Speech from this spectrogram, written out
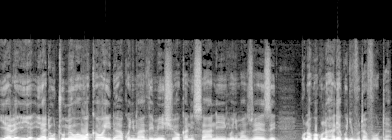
yale ya- yaani utume wao wa kawaida kwenye maadhimisho kanisani kwenye mazoezi kunakuwa kuna hali ya kujivutavuta.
